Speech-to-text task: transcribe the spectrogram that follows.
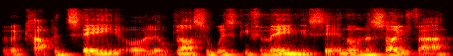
with a cup of tea or a little glass of whiskey for me and you're sitting on the sofa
